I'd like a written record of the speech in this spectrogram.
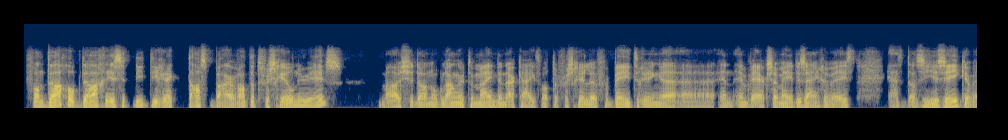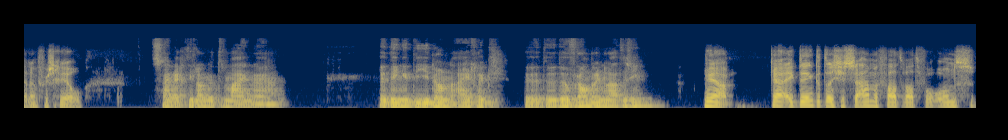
van dag op dag is het niet direct tastbaar wat het verschil nu is. Maar als je dan op lange termijn ernaar kijkt wat de verschillen, verbeteringen eh, en, en werkzaamheden zijn geweest, ja, dan zie je zeker wel een verschil. Het zijn echt die lange termijn eh, dingen die je dan eigenlijk de, de, de verandering laten zien. Ja. ja, ik denk dat als je samenvat wat voor ons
